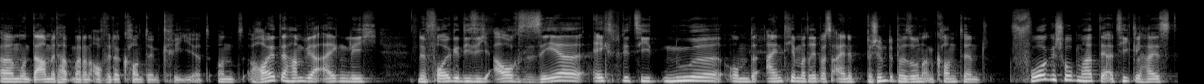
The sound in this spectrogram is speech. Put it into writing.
Ähm, und damit hat man dann auch wieder Content kreiert. Und heute haben wir eigentlich eine Folge, die sich auch sehr explizit nur um ein Thema dreht, was eine bestimmte Person an Content vorgeschoben hat. Der Artikel heißt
